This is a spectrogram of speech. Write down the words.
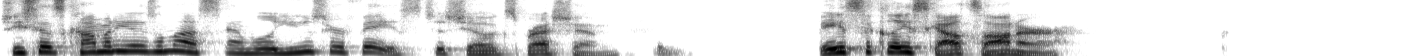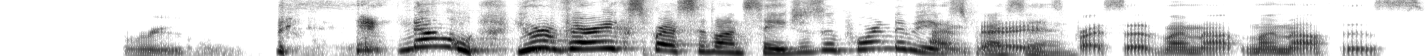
She says comedy is a must and will use her face to show expression. Basically, Scout's honor. Rude. no, you're very expressive on stage. It's important to be I'm very expressive. expressive. My mouth, my mouth is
